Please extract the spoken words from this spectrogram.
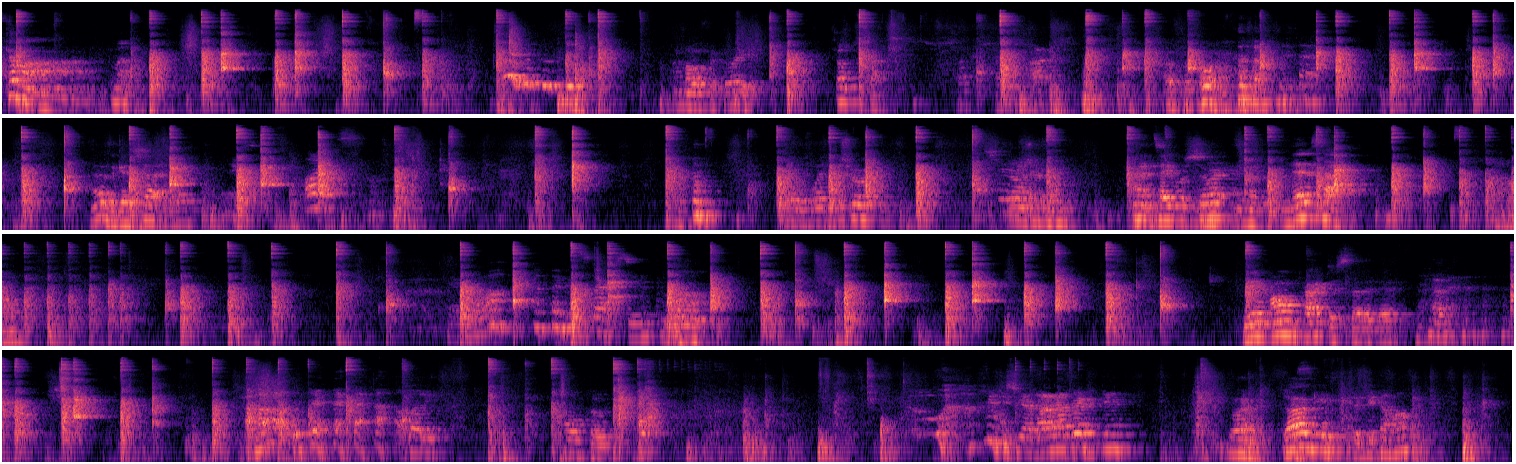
Come on. Come on. I'm 0 for 3. Oh, sucks. Sucks, sucks, sucks. 0 for 4. that was a good shot. Dave. Oh, it's, That was way too short. That sure. was. And the short and the net is high. There we go. Good start, Steve. Uh-huh. Me and mom practiced the other day. Oh, buddy. Oh, poop. Ooh, Did you see that dog out there again? What? Doggy. Did she come home?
